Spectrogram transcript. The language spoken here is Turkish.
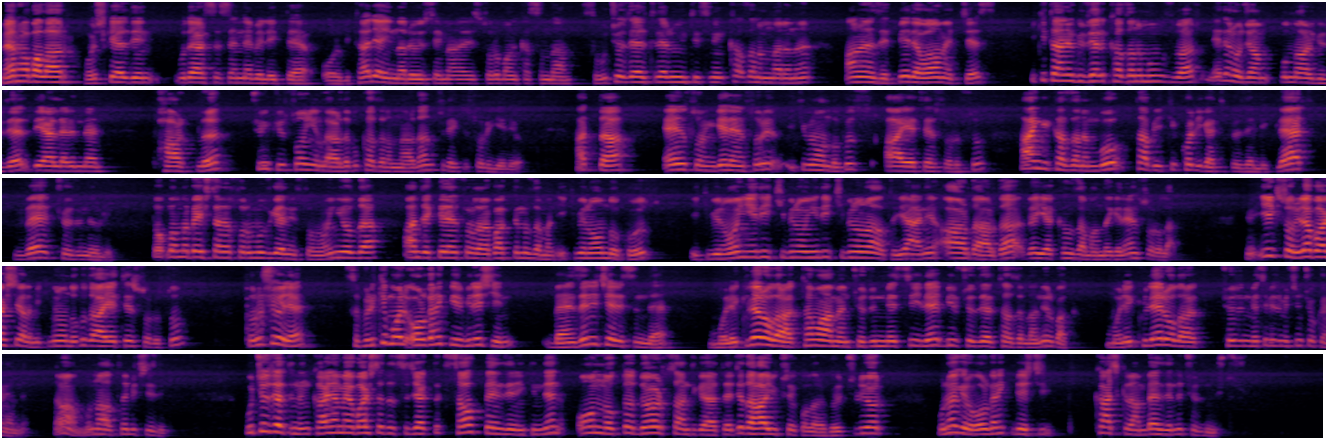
Merhabalar, hoş geldin. Bu derste seninle birlikte Orbital Yayınları ÖSYM Analiz Soru Bankası'ndan sıvı çözeltiler ünitesinin kazanımlarını analiz etmeye devam edeceğiz. İki tane güzel kazanımımız var. Neden hocam bunlar güzel, diğerlerinden farklı? Çünkü son yıllarda bu kazanımlardan sürekli soru geliyor. Hatta en son gelen soru 2019 AYT sorusu. Hangi kazanım bu? Tabii ki koligatif özellikler ve çözünürlük. Toplamda 5 tane sorumuz gelmiş son 10 yılda. Ancak gelen sorulara baktığımız zaman 2019, 2017, 2017, 2016 yani arda arda ve yakın zamanda gelen sorular. Şimdi ilk soruyla başlayalım. 2019 AYT sorusu. Soru şöyle. 0,2 mol organik bir bileşiğin benzen içerisinde moleküler olarak tamamen çözünmesiyle bir çözelti hazırlanıyor. Bak moleküler olarak çözülmesi bizim için çok önemli. Tamam? Bunun altını bir çizdik. Bu çözeltinin kaynamaya başladığı sıcaklık saf benzeninkinden 10.4 santigrat derece daha yüksek olarak ölçülüyor. Buna göre organik bileşik kaç gram benzinde çözülmüştür?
